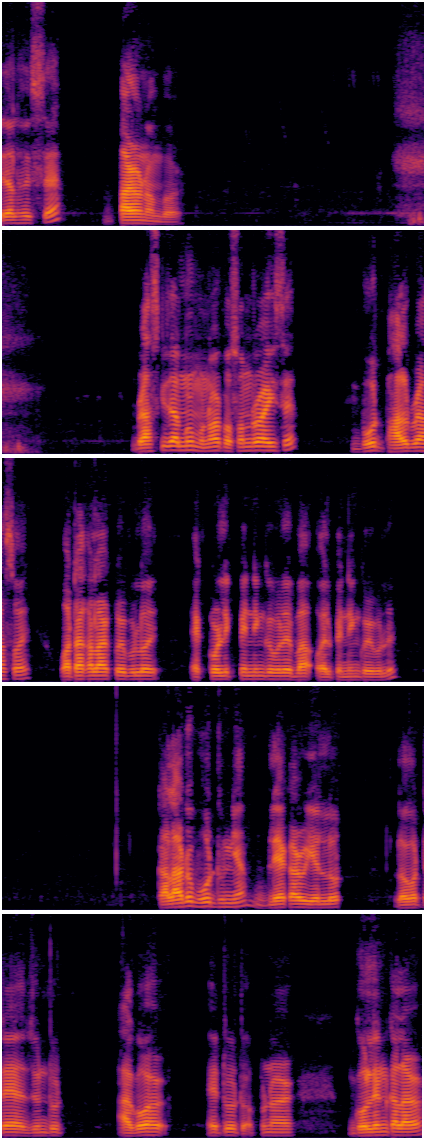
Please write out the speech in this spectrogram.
এইডাল হৈছে বাৰ নম্বৰ। ব্ৰাছকেইডাল মোৰ মনৰ পচন্দৰ আহিছে। বহুত ভাল ব্ৰাছ হয়। ৱাটাৰ কালাৰ কৰিবলৈ এক্ৰলিক পেইণ্টিং কৰিবলৈ বা অইল পেইণ্টিং কৰিবলৈ। কালাৰটো বহুত ধুনীয়া ব্লেক আৰু য়েল্লোত। লগতে যোনটোত আগৰ সেইটোত আপোনাৰ গল্ডেন কালাৰৰ।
